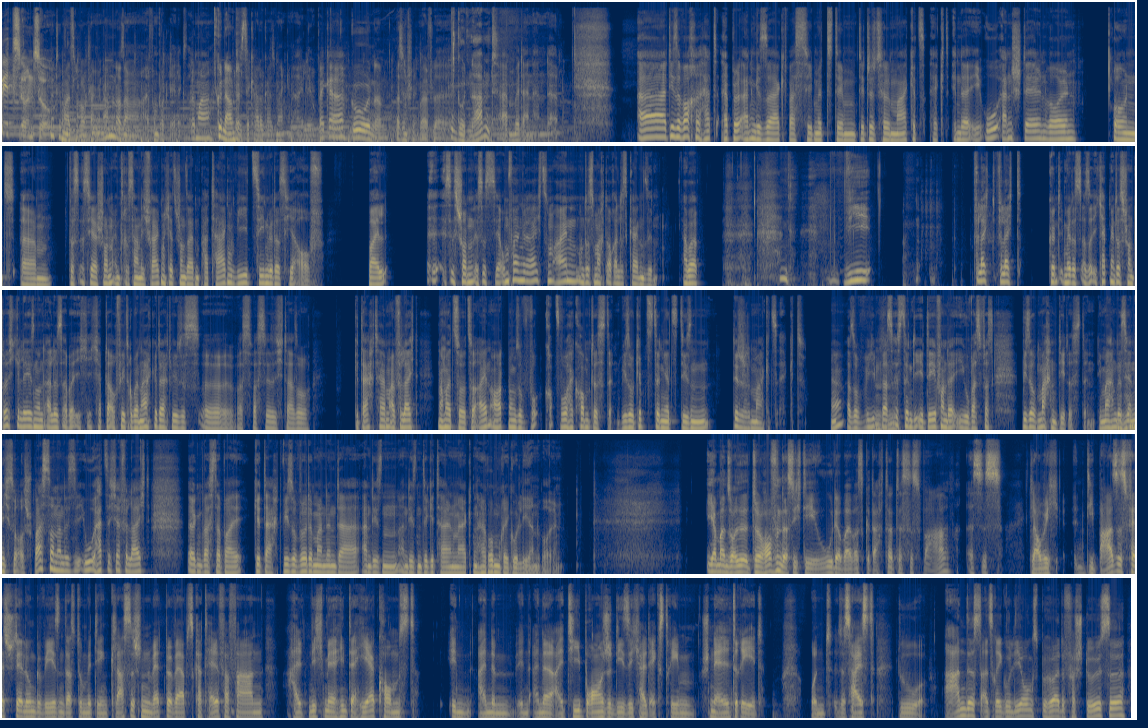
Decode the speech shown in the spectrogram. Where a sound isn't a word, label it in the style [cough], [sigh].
Bits und so. Mit dem herzlichen Willkommen Namen, also iPhone-Blog Alex Elmar. Guten Abend. Das ist der Carlo Kaismann, Leo Becker. Guten Abend. Was sind schöne Wölfle? Guten Abend. Abend miteinander. Äh, diese Woche hat Apple angesagt, was sie mit dem Digital Markets Act in der EU anstellen wollen. Und ähm, das ist ja schon interessant. Ich frage mich jetzt schon seit ein paar Tagen, wie ziehen wir das hier auf? Weil äh, es ist schon, es ist sehr umfangreich zum einen und es macht auch alles keinen Sinn. Aber [laughs] wie, vielleicht, vielleicht könnt ihr mir das, also ich habe mir das schon durchgelesen und alles, aber ich, ich habe da auch viel drüber nachgedacht, wie das, äh, was, was sie sich da so gedacht haben. Aber vielleicht nochmal zur, zur Einordnung, so wo, woher kommt es denn? Wieso gibt es denn jetzt diesen Digital Markets Act? Ja, also wie, mhm. was ist denn die Idee von der EU? Was, was, wieso machen die das denn? Die machen das mhm. ja nicht so aus Spaß, sondern die EU hat sich ja vielleicht irgendwas dabei gedacht. Wieso würde man denn da an diesen, an diesen digitalen Märkten herumregulieren wollen? Ja, man sollte hoffen, dass sich die EU dabei was gedacht hat, dass es war. Es ist, glaube ich, die Basisfeststellung gewesen, dass du mit den klassischen Wettbewerbskartellverfahren halt nicht mehr hinterherkommst, in einem, in einer IT-Branche, die sich halt extrem schnell dreht. Und das heißt, du ahndest als Regulierungsbehörde Verstöße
